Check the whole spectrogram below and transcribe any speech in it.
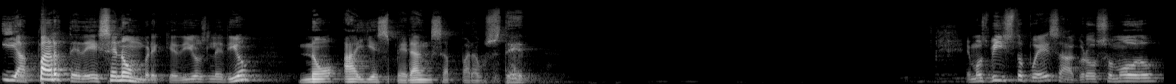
Y aparte de ese nombre que Dios le dio, no hay esperanza para usted. Hemos visto, pues, a grosso modo,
